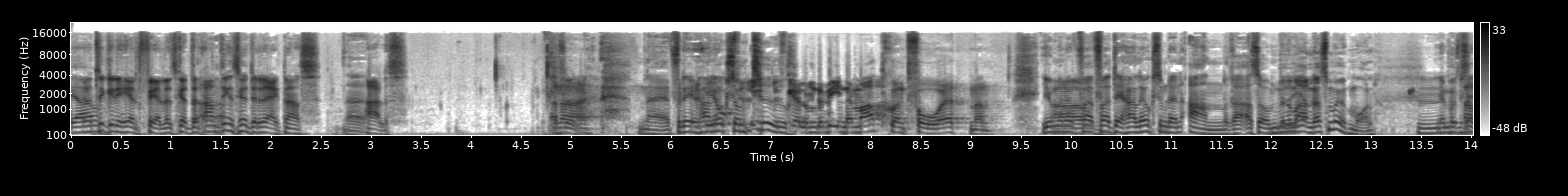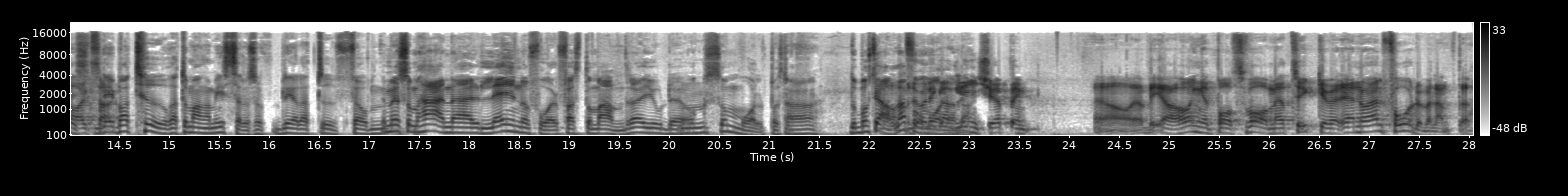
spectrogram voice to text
Ja, Jag tycker det är helt fel. Det ska inte, Antingen ska det inte räknas Nej. alls. Nej. nej, för det Det handlar också också om lite tur. fel om du vinner matchen 2-1, men... Jo, men Ja. för, för att det handlar också om den andra. Alltså om Men du, de andra som har gjort mål? ja, men precis, Ja, det är bara tur att de andra missade så blir det att du får... Men som här när Leino får, fast de andra gjorde också mål på straff. Ja. Då måste ju Ja, alla det få målen. Linköping. Ja, jag, jag har inget bra svar, men jag tycker väl... NHL får du väl inte?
